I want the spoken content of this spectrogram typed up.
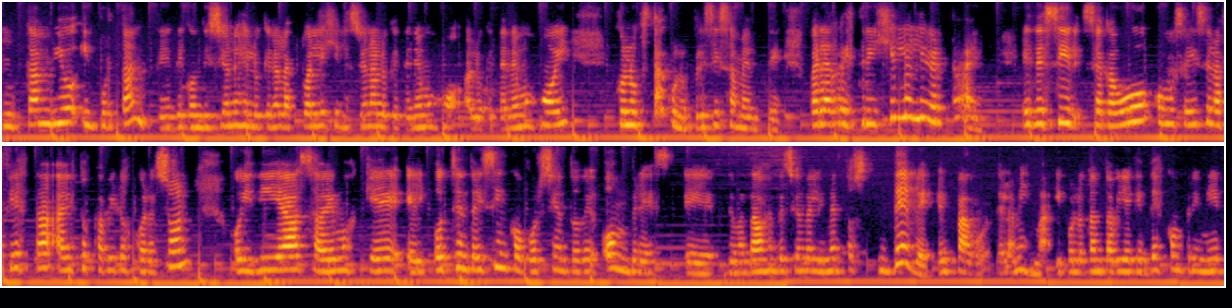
un cambio importante de condiciones en lo que era la actual legislación a lo que tenemos, a lo que tenemos hoy, con obstáculos precisamente, para restringir las libertades. Es decir, se acabó, como se dice, la fiesta a estos papitos corazón. Hoy día sabemos que el 85% de hombres eh, demandados en pensión de alimentos debe el pago de la misma y por lo tanto había que descomprimir,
